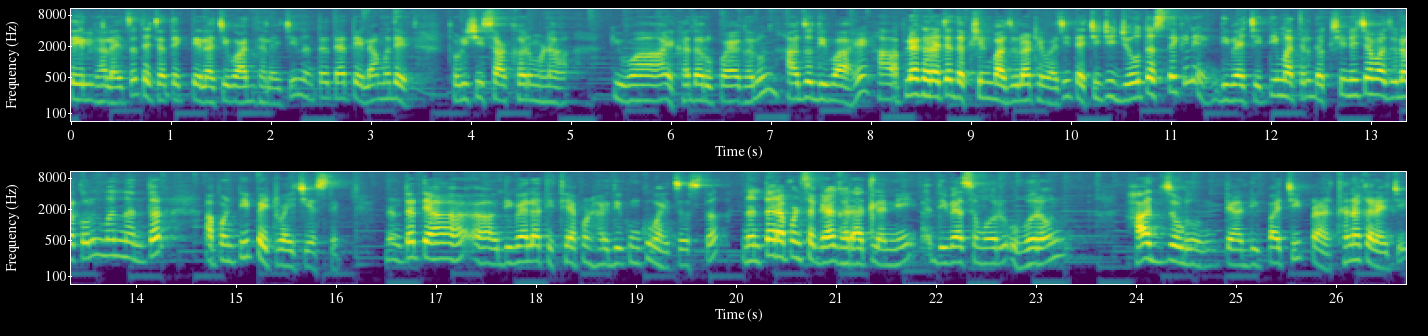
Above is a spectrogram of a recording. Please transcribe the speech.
तेल घालायचं. त्याच्यात एक तेलाची वात घालायची. नंतर त्या तेलामध्ये थोडीशी साखर म्हणा किंवा एखादा रुपया घालून हा जो दिवा आहे हा आपल्या घराच्या दक्षिण बाजूला ठेवायची. त्याची जी ज्योत असते की नाही दिव्याची ती मात्र दक्षिणेच्या बाजूला करून मग नंतर आपण ती पेटवायची असते. नंतर त्या दिव्याला तिथे आपण हळदी कुंकू व्हायचं असतं. नंतर आपण सगळ्या घरातल्यांनी दिव्यासमोर उभं राहून हात जोडून त्या दीपाची प्रार्थना करायची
